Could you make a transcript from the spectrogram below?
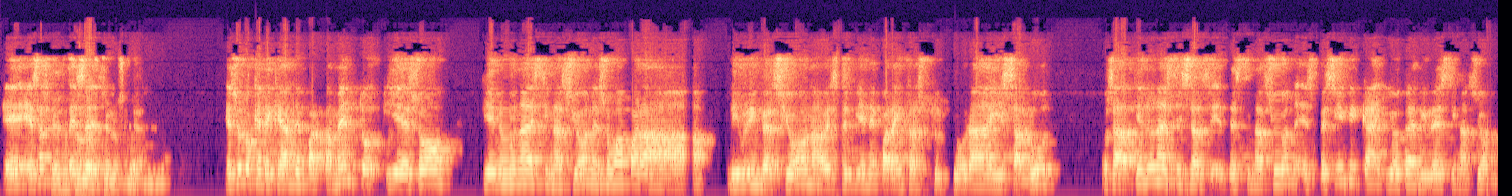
Eh, esas, esas, eso es lo que le queda al departamento y eso tiene una destinación, eso va para libre inversión, a veces viene para infraestructura y salud. O sea, tiene una destinación específica y otra de libre destinación.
